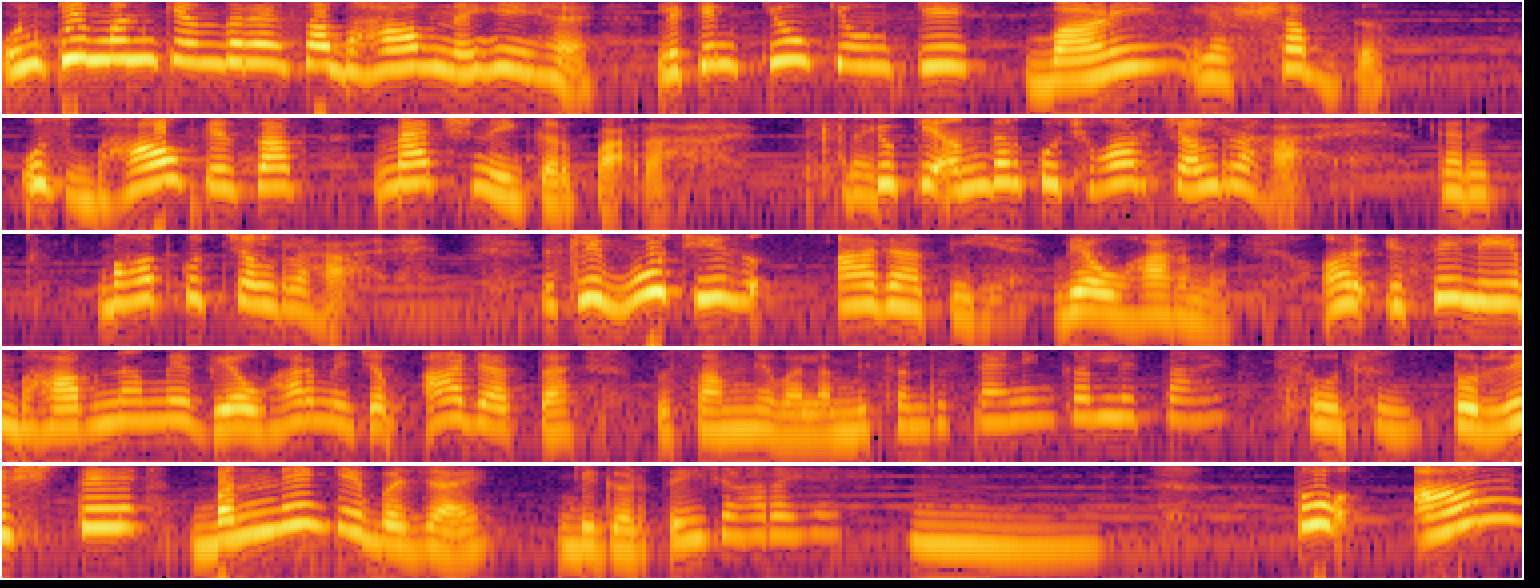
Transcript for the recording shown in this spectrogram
उनके मन के अंदर ऐसा भाव नहीं है लेकिन क्योंकि उनकी वाणी या शब्द उस भाव के साथ मैच नहीं कर पा रहा है Correct. क्योंकि अंदर कुछ और चल रहा है। करेक्ट बहुत कुछ चल रहा है। इसलिए वो चीज़ आ जाती है व्यवहार में। और इसीलिए भावना में व्यवहार में जब आ जाता है तो सामने वाला मिसअंडरस्टैंडिंग कर लेता है। सोचो। तो रिश्ते बनने के बजाय बिगड़ते ही जा रहे हैं। hmm. तो आम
